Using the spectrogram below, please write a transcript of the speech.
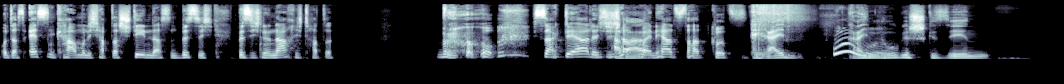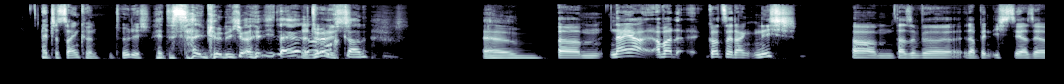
Und das Essen kam und ich habe das stehen lassen, bis ich, bis ich eine Nachricht hatte. Bro, ich sag dir ehrlich, ich Aber- habe mein Herz tat kurz. Rein, rein logisch gesehen Hätte es sein können, natürlich. hätte es sein können. Ich, ich, Natürlich. auch gerade. Ähm, Ähm, naja, aber Gott sei Dank nicht. Ähm, da sind wir, da bin ich sehr, sehr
